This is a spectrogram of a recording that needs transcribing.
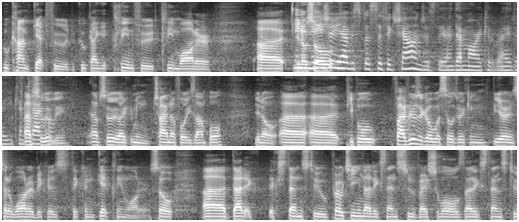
who can't get food, who can't get clean food, clean water. Uh, you know, in know, Asia, you have specific challenges there in that market, right? That you can absolutely, tackle. absolutely. Like I mean, China, for example, you know, uh, uh, people five years ago was still drinking beer instead of water because they couldn't get clean water. So uh, that ex extends to protein, that extends to vegetables, that extends to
